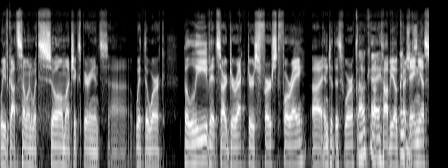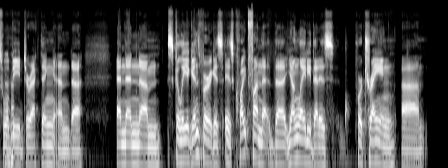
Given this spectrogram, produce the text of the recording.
we've got someone with so much experience uh, with the work. Believe it's our director's first foray uh, into this work. Okay. Octavio. Cardenas will be directing, and uh, and then um, Scalia Ginsburg is is quite fun. That the young lady that is portraying um,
